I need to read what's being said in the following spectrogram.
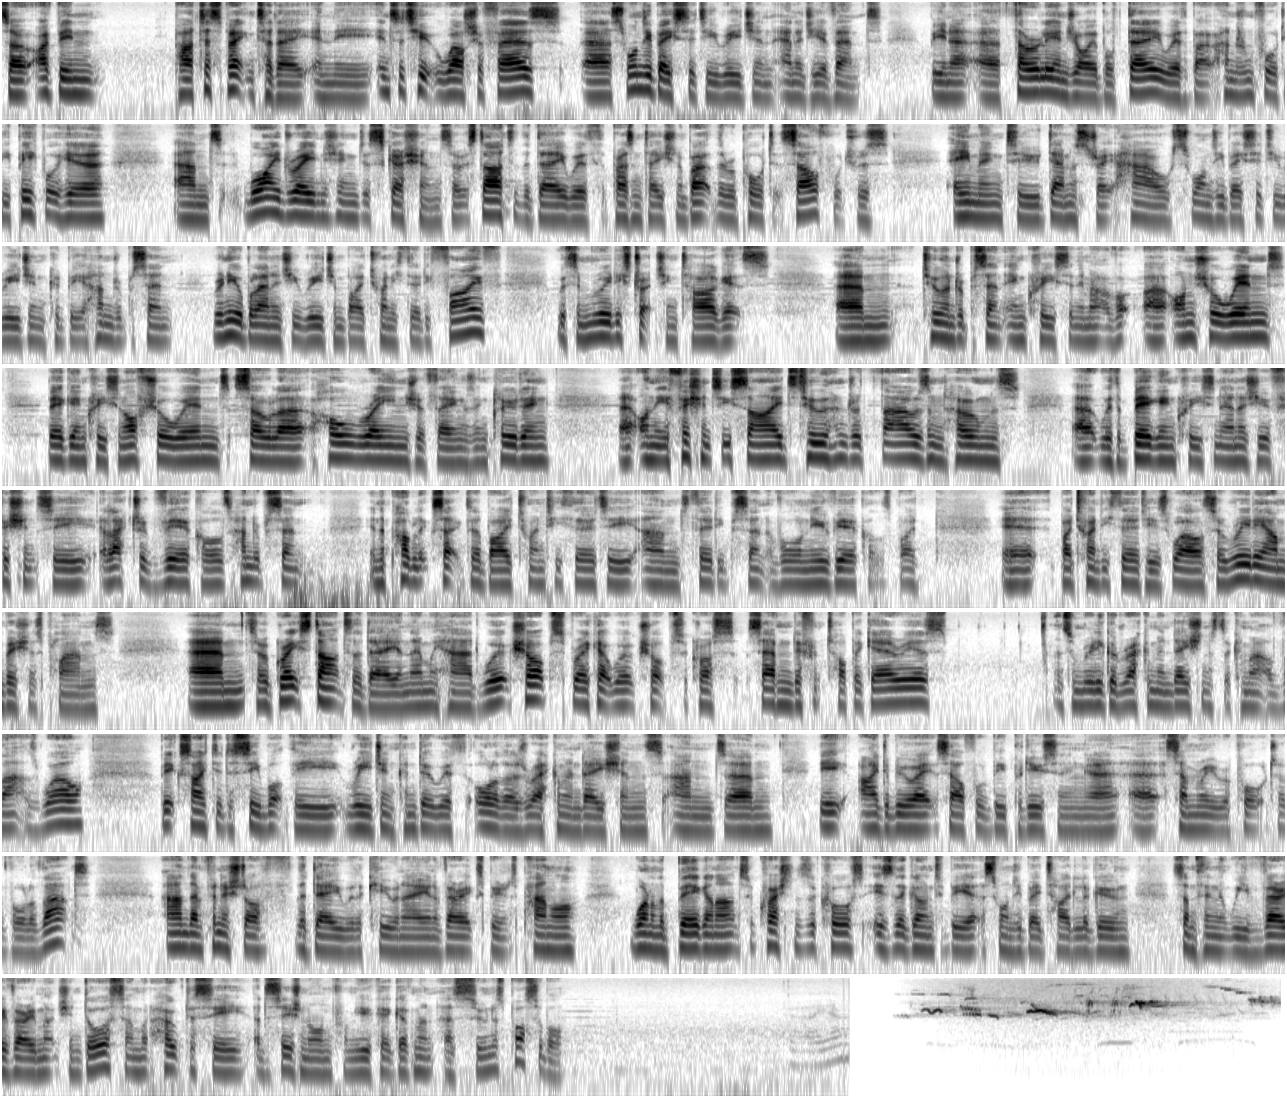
So I've been participating today in the Institute of Welsh Affairs uh, Swansea Bay City Region Energy event. Been a, a, thoroughly enjoyable day with about 140 people here and wide-ranging discussion. So it started the day with a presentation about the report itself, which was aiming to demonstrate how Swansea Bay City Region could be 100% renewable energy region by 2035 with some really stretching targets 200% um, increase in the amount of uh, onshore wind, big increase in offshore wind, solar, whole range of things, including uh, on the efficiency side, 200,000 homes uh, with a big increase in energy efficiency, electric vehicles, 100% in the public sector by 2030 and 30% of all new vehicles by, uh, by 2030 as well. So really ambitious plans. Um, so a great start to the day and then we had workshops, breakout workshops across seven different topic areas, and some really good recommendations to come out of that as well. Be excited to see what the region can do with all of those recommendations and um, the IWA itself will be producing a, a, summary report of all of that and then finished off the day with a Q&A and a very experienced panel. One of the big unanswered questions of course is there going to be a Swansea Bay Tidal Lagoon, something that we very very much endorse and would hope to see a decision on from UK Government as soon as possible.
